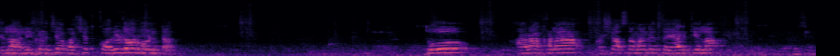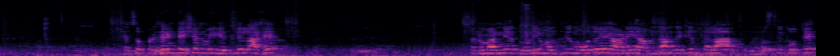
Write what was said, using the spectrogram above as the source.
ज्याला अलीकडच्या भाषेत कॉरिडॉर म्हणतात. तो आराखडा प्रशासनाने तयार केला. त्याचं प्रेझेंटेशन मी घेतलेलं आहे. सन्मान्य दोन्ही मंत्री महोदय आणि आमदार देखील त्याला उपस्थित होते.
